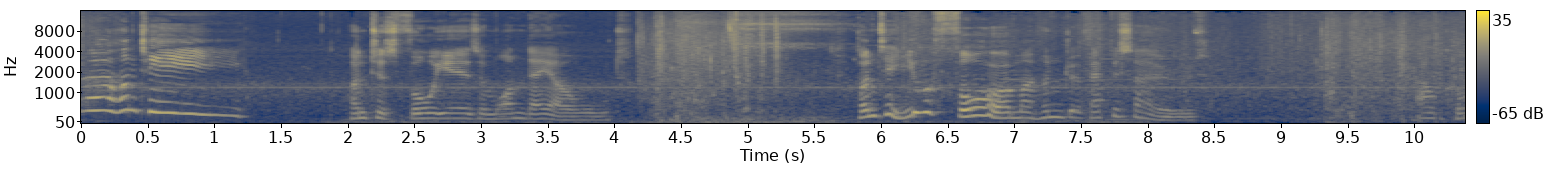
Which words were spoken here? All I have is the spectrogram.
Ah, Hunty! Hunter's four years and one day old. Hunter, you were four on my hundredth episode. How cool.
